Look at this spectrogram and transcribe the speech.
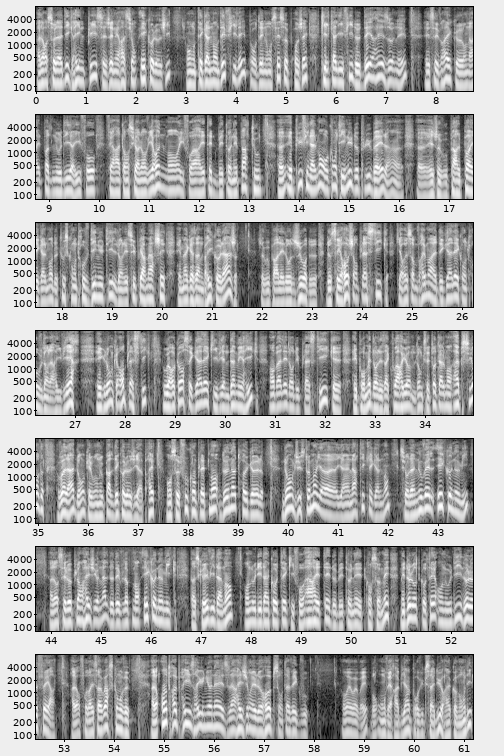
Alors cela dit, Greenpeace et Génération Écologie ont également défilé pour dénoncer ce projet qu'ils qualifient de déraisonné. Et c'est vrai qu'on n'arrête pas de nous dire il faut faire attention à l'environnement, il faut arrêter de bétonner partout. Euh, et puis finalement, on continue de plus belle. Hein. Euh, et je vous parle pas également de tout ce qu'on trouve d'inutile dans les supermarchés et magasins de bricolage. Je vous parlais l'autre jour de, ces roches en plastique qui ressemblent vraiment à des galets qu'on trouve dans la rivière, et donc en plastique, ou encore ces galets qui viennent d'Amérique, emballés dans du plastique, et, pour mettre dans les aquariums. Donc c'est totalement absurde. Voilà, donc, et on nous parle d'écologie après, on se fout complètement de notre gueule. Donc justement, il a, y a un article également sur la nouvelle économie. Alors c'est le plan régional de développement économique, parce que évidemment, on nous dit d'un côté qu'il faut arrêter de bétonner et de consommer, mais de l'autre côté, on nous dit de le faire. Alors, il faudrait savoir ce qu'on veut. Alors, entreprise réunionnaise, la région et l'Europe sont avec vous. Ouais, ouais, ouais. Bon, on verra bien pourvu que ça dure, hein, comme on dit.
